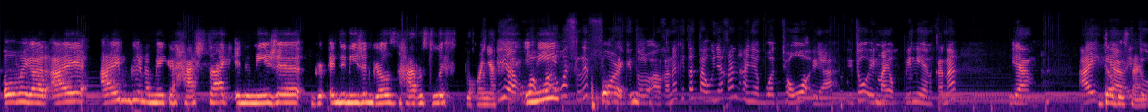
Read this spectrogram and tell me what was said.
Oh my god, I I'm gonna make a hashtag Indonesia Indonesian girls harus lift pokoknya. Iya, ini what, what's lift for pokoknya. gitu loh Al? Karena kita tahunya kan hanya buat cowok ya. Itu in my opinion karena ya I Double ya itu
